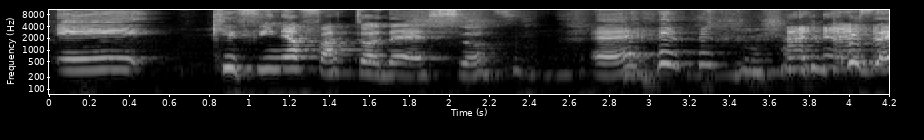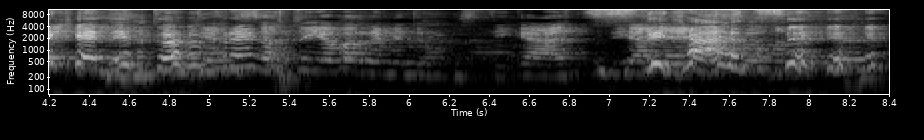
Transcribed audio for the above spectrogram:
e che fine ha fatto adesso? Eh? Cos'è che hai detto? Ho pensato io vorrei mettere un sti cazzi. Sti adesso. cazzi.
